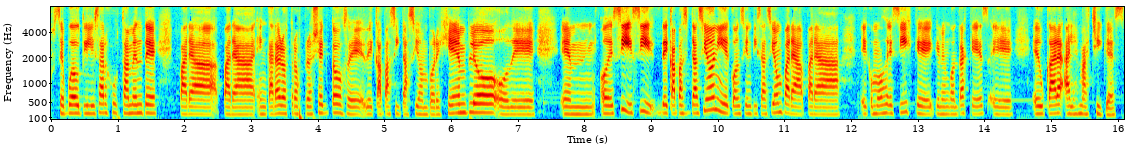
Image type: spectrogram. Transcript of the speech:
se pueda utilizar justamente para, para encarar otros proyectos de, capacitación, por ejemplo, o de, em, o de sí, sí, de capacitación y de concientización para, para como vos decís, que, que lo encontrás que es educar a las más chiques?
